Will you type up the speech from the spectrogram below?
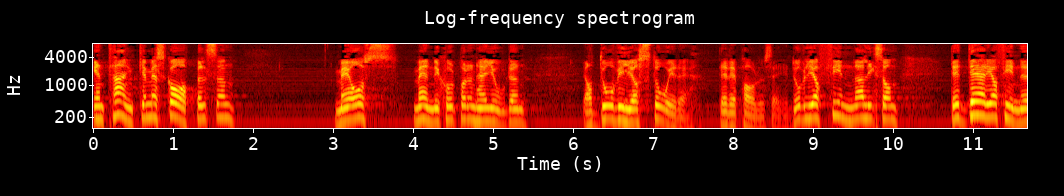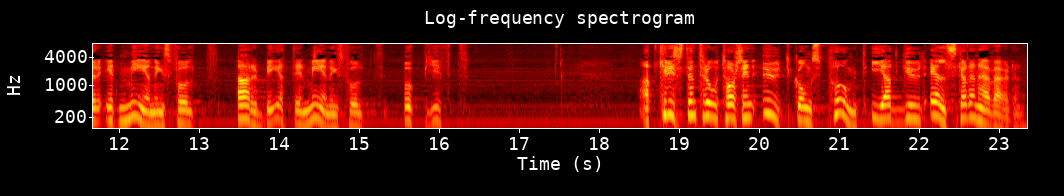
en tanke med skapelsen, med oss människor på den här jorden, ja, då vill jag stå i det. Det är det Paulus säger. Då vill jag finna liksom, det är där jag finner ett meningsfullt arbete, en meningsfull uppgift. Att kristen tro tar sin utgångspunkt i att Gud älskar den här världen.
